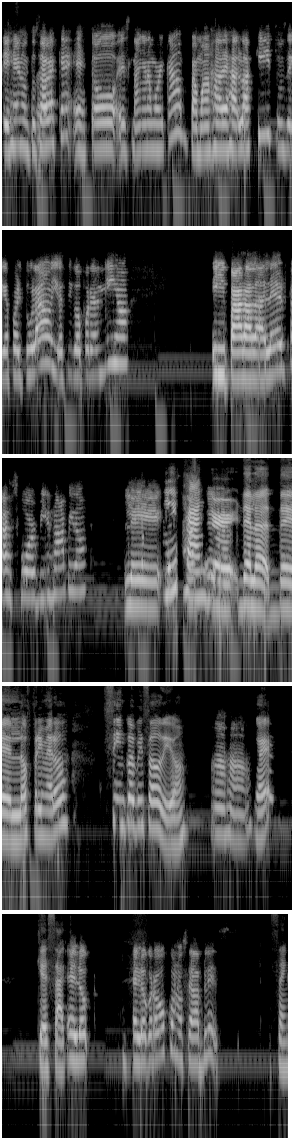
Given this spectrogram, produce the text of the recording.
dijeron, tú sabes qué, esto es not gonna work out, vamos a dejarlo aquí, tú sigues por tu lado, yo sigo por el mío. Y para darle el fast forward bien rápido, le... Cliffhanger de, de los primeros cinco episodios. Ajá. Fue que Zack... Él, logró conocer a Bliss. Se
